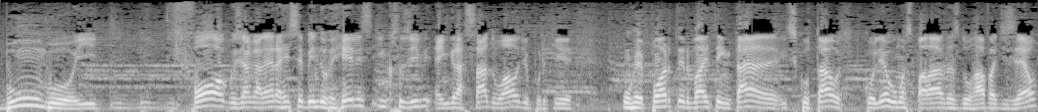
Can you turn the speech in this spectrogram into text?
bumbo e, e, fogos e a galera recebendo eles. Inclusive, é engraçado o áudio porque um repórter vai tentar escutar, colher algumas palavras do Rafa Dizel.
